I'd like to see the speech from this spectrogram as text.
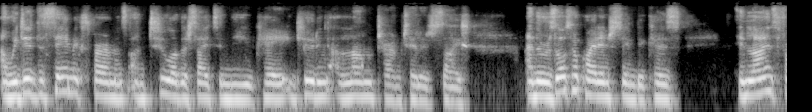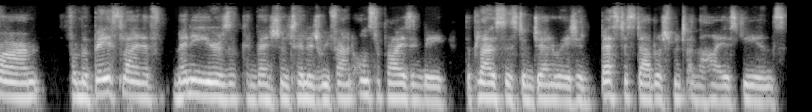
And we did the same experiments on two other sites in the UK, including a long term tillage site. And the results were quite interesting because in Lyons Farm, from a baseline of many years of conventional tillage, we found unsurprisingly the plough system generated best establishment and the highest yields.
